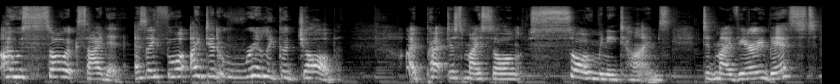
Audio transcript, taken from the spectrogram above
I was so excited as I thought I did a really good job. I practiced my song so many times, did my very best,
